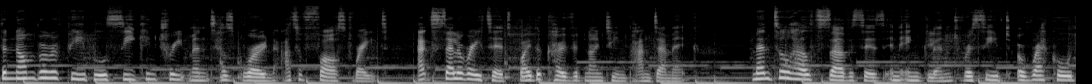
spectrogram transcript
The number of people seeking treatment has grown at a fast rate, accelerated by the COVID 19 pandemic. Mental health services in England received a record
